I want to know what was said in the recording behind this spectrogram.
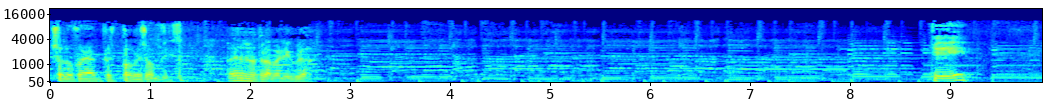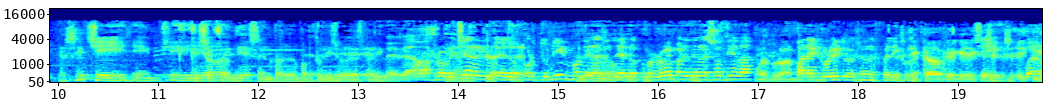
solo fueran pues, pobres hombres. Esa es otra película. Sí. ¿Sí? Sí, sí, sí. Que se yo- ofendiesen por el oportunismo de las películas. aprovechar el, el oportunismo de, las- de los problemas de la sociedad para incluirlos en las Es películas. que claro, que, que- Sí, se- se- y- bueno.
